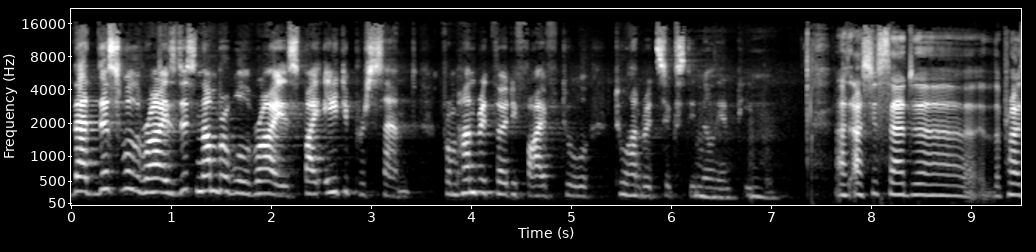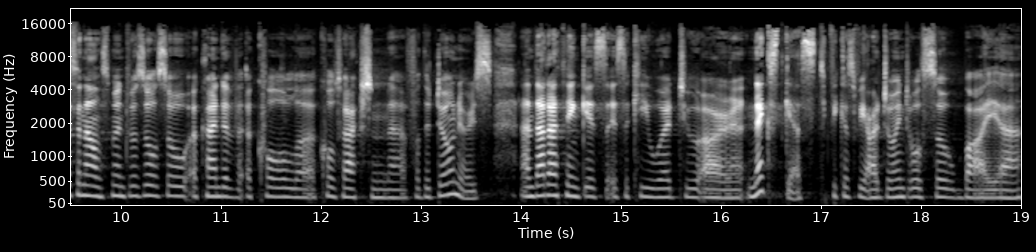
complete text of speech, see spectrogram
that this will rise, this number will rise by 80% from 135 to 260 million mm-hmm. As, as you said, uh, the prize announcement was also a kind of a call, uh, call to action uh, for the donors. And that I think is, is a key word to our next guest, because we are joined also by uh,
